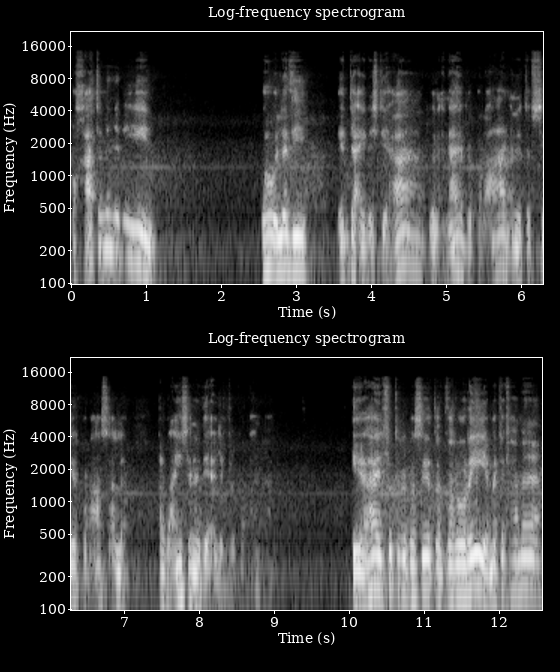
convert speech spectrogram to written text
وخاتم النبيين. وهو الذي يدعي الاجتهاد والعناية بالقرآن على تفسير القرآن صار له 40 سنة دي يألف بالقرآن إيه هاي الفكرة البسيطة الضرورية ما تفهمها؟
